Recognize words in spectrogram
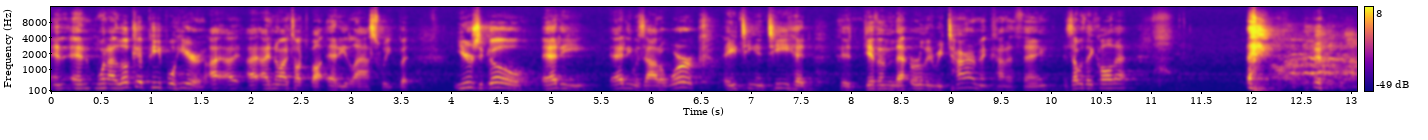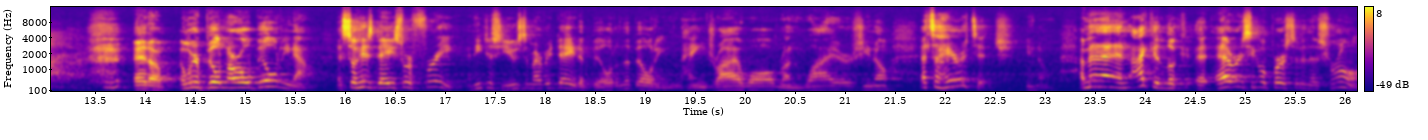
And, and when I look at people here, I, I, I know I talked about Eddie last week, but years ago, Eddie, Eddie was out of work. AT&T had, had given him that early retirement kind of thing. Is that what they call that? and, um, and we were building our old building now. And so his days were free. And he just used them every day to build in the building, hang drywall, run wires, you know. That's a heritage, you know. I mean, and I could look at every single person in this room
